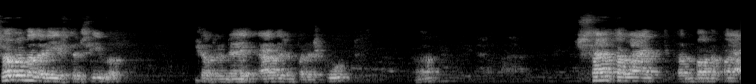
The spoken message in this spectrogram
la ramaderia extensiva, això també ha desaparegut. Eh? S'ha talat en bona part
